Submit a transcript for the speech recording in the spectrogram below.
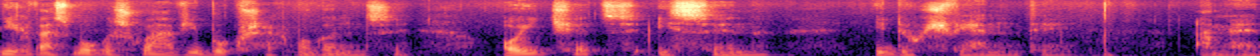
Niech Was błogosławi Bóg Wszechmogący, Ojciec i Syn i Duch Święty. Amen.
